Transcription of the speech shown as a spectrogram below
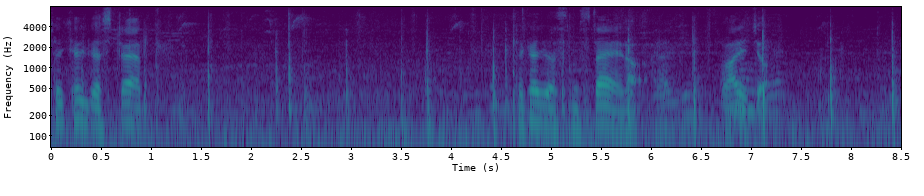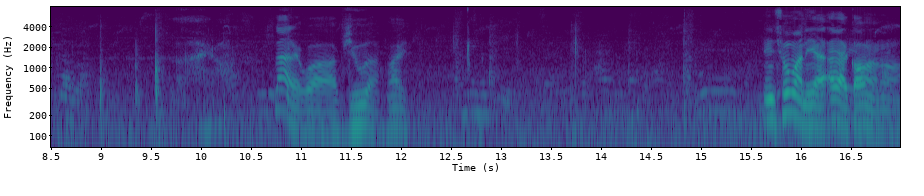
Take care of your strap. Take care of your some style နော်။ဘာတွေကြောက်။အာရော။လာတယ်ကွာ view อ่ะ အင်းချုံးမနေရအဲ့ဒါကောင်းတာနော်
